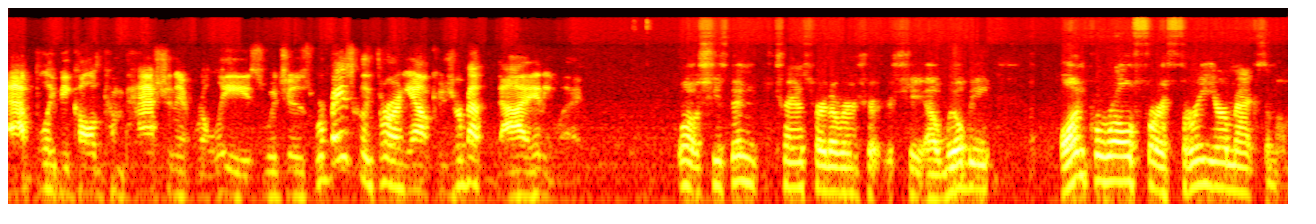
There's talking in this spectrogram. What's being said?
aptly be called compassionate release, which is we're basically throwing you out because you're about to die anyway. well, she's been transferred over. She uh, will be on parole for a three-year maximum.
